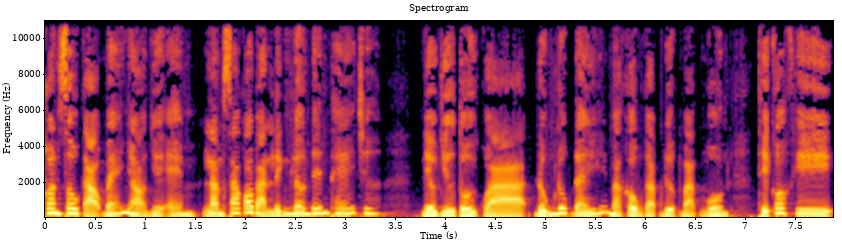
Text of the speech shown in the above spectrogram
con sâu gạo bé nhỏ như em, làm sao có bản lĩnh lớn đến thế chứ? Nếu như tối qua đúng lúc đấy mà không gặp được Mạc Ngôn thì có khi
